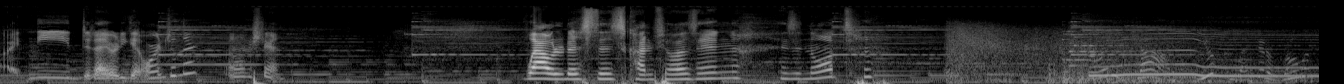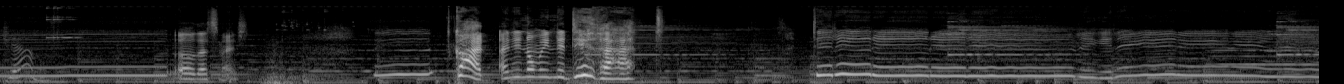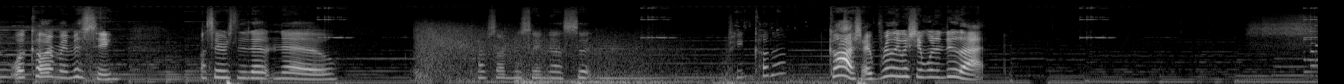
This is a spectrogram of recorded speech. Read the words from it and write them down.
I need... Did I already get orange in there? I don't understand. Wow, this is confusing. Is it not? Great job. You've collected a row of gems. Oh, that's nice. God, I did not mean to do that. What color am I missing? I seriously don't know. Perhaps I'm missing a certain pink color? Gosh, I really wish I wouldn't do that.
